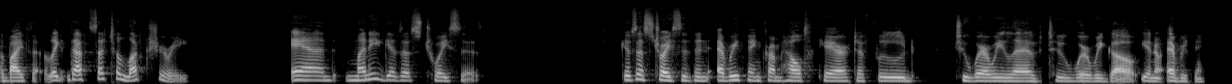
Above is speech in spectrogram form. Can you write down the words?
to buy th- like that's such a luxury. And money gives us choices. Gives us choices in everything from healthcare to food to where we live to where we go, you know, everything.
